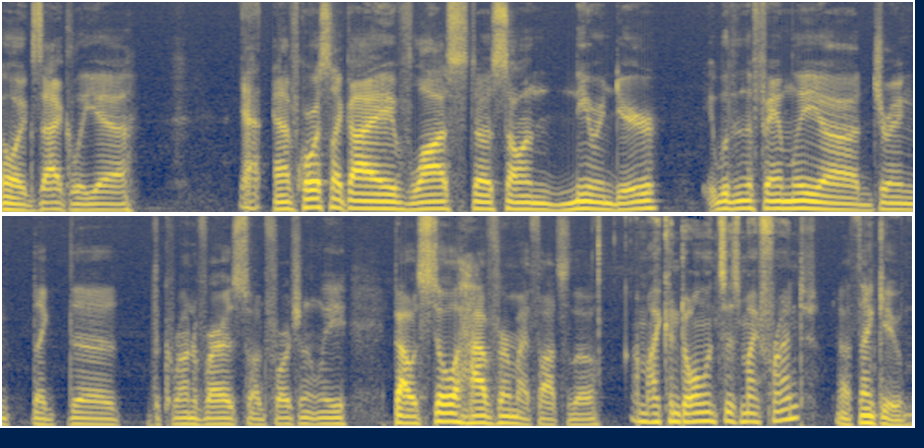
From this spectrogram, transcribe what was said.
Oh, exactly, yeah. Yeah. And of course, like I've lost uh, someone near and dear within the family uh, during like the the coronavirus, so unfortunately. But I would still have her in my thoughts, though. Uh, my condolences, my friend. Uh, thank you.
